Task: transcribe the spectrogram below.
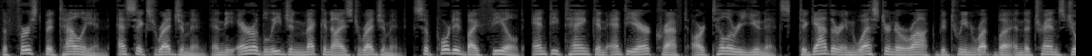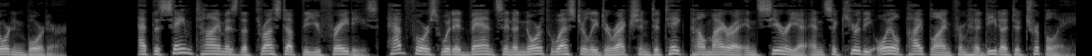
the 1st Battalion, Essex Regiment and the Arab Legion Mechanized Regiment, supported by field, anti-tank and anti-aircraft artillery units, to gather in western Iraq between Rutba and the Transjordan border. At the same time as the thrust up the Euphrates, Habforce would advance in a northwesterly direction to take Palmyra in Syria and secure the oil pipeline from Haditha to Tripoli.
